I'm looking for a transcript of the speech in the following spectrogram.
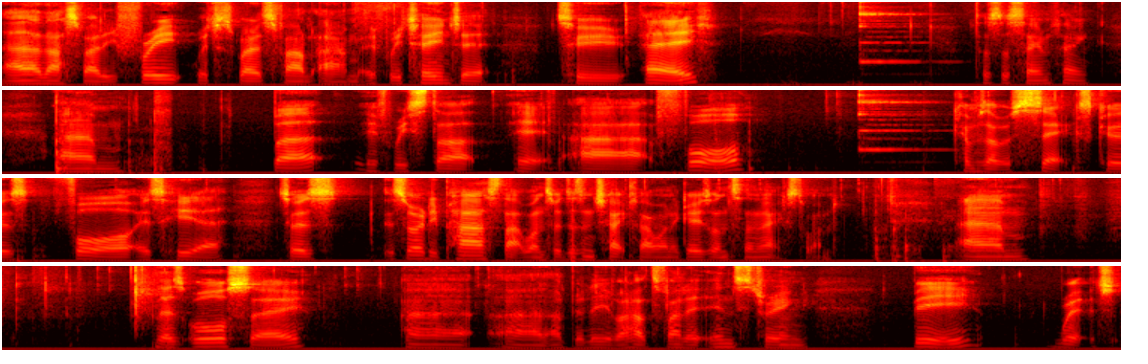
and that's value 3, which is where it's found am. If we change it to A, does the same thing. Um, but if we start it at 4, comes up with 6, because 4 is here. So it's, it's already past that one, so it doesn't check that one, it goes on to the next one. Um, there's also uh, and I believe I have to find it in string B, which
